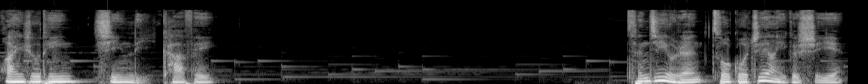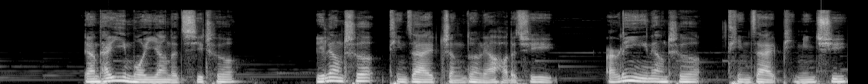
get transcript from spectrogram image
欢迎收听心理咖啡。曾经有人做过这样一个实验：两台一模一样的汽车，一辆车停在整顿良好的区域，而另一辆车停在贫民区。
